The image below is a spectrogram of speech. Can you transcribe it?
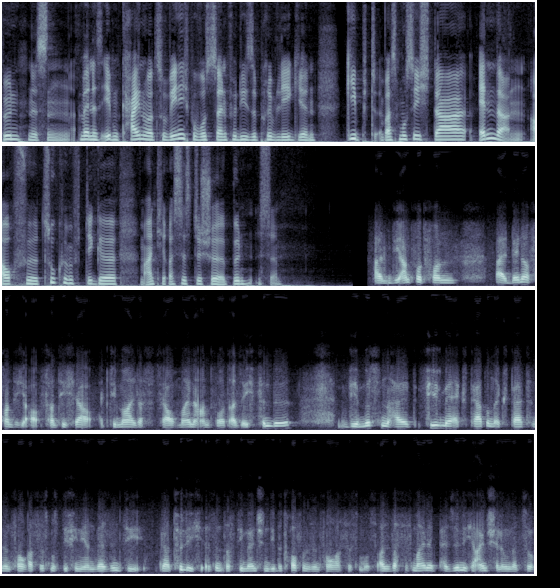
Bündnissen, wenn es eben kein oder zu wenig Bewusstsein für diese Privilegien gibt? Was muss sich da ändern, auch für zukünftige antirassistische Bündnisse? Also die Antwort von Albena fand ich, fand ich ja optimal. Das ist ja auch meine Antwort. Also ich finde, wir müssen halt viel mehr Experten und Expertinnen von Rassismus definieren. Wer sind sie? Natürlich sind das die Menschen, die betroffen sind von Rassismus. Also das ist meine persönliche Einstellung dazu.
